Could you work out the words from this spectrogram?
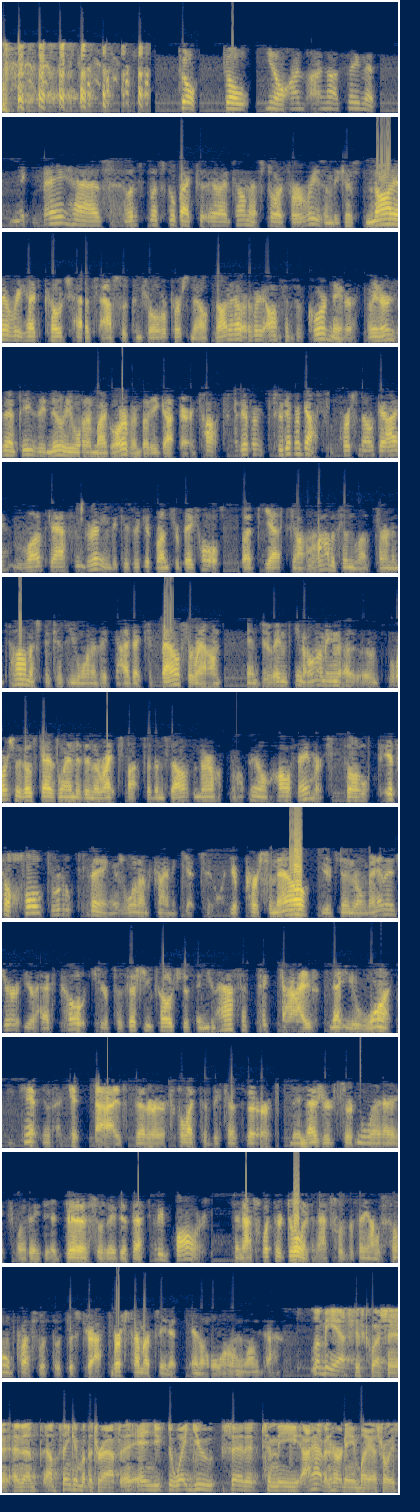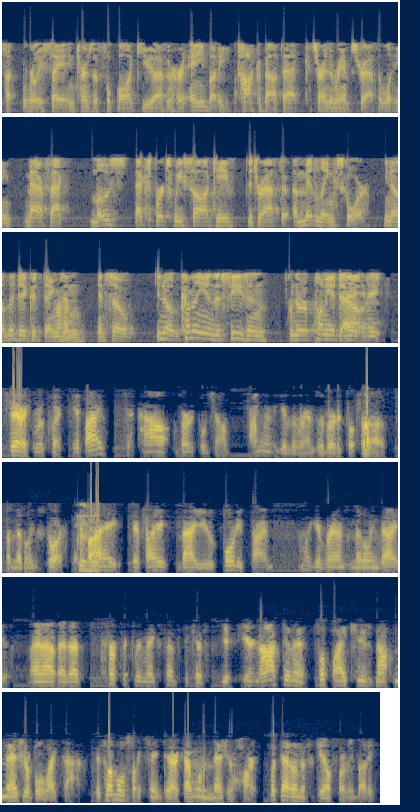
so, so you know, I'm I'm not saying that McVay has let's let's go back to uh, telling that story for a reason because not every head coach has absolute control over personnel. Not every offensive coordinator. I mean, Ernest Zampese knew he wanted Mike Irvin, but he got Aaron Cox. Two different two different guys. Personnel guy loved Gaston Green because he could run through big holes, but yet John Robinson loved Thurman Thomas because he wanted a guy that could bounce around and do. And you know, I mean, uh, fortunately, those guys landed in the right spot for themselves, and they're you know Hall of Famers. So it's a whole group thing, is what I'm trying to get to. Your personnel, your general manager, your head coach, your position coaches, and you have to pick guys that you want. You can't just get guys that are selected because they're they measured certain way, or they did this, or they did that. Be ballers. And that's what they're doing. And that's what the thing I was so impressed with with this draft. First time I've seen it in a long, long time. Let me ask this question, and I'm, I'm thinking about the draft, and and you, the way you said it to me, I haven't heard anybody else really really say it in terms of football IQ. I haven't heard anybody talk about that concerning the Rams draft. And matter of fact, most experts we saw gave the draft a middling score. You know, they did good things, uh-huh. and and so you know, coming into the season, there were plenty of doubts. Hey, hey, Derek, real quick, if I how vertical jump, I'm going to give the Rams a vertical, uh, a middling score. Mm-hmm. If I if I value 40 times, I'm going to give Rams a middling value. And, uh, and that perfectly makes sense because you, you're not going to, football IQ is not measurable like that. It's almost like saying, Derek, I want to measure heart. Put that on the scale for me, buddy.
